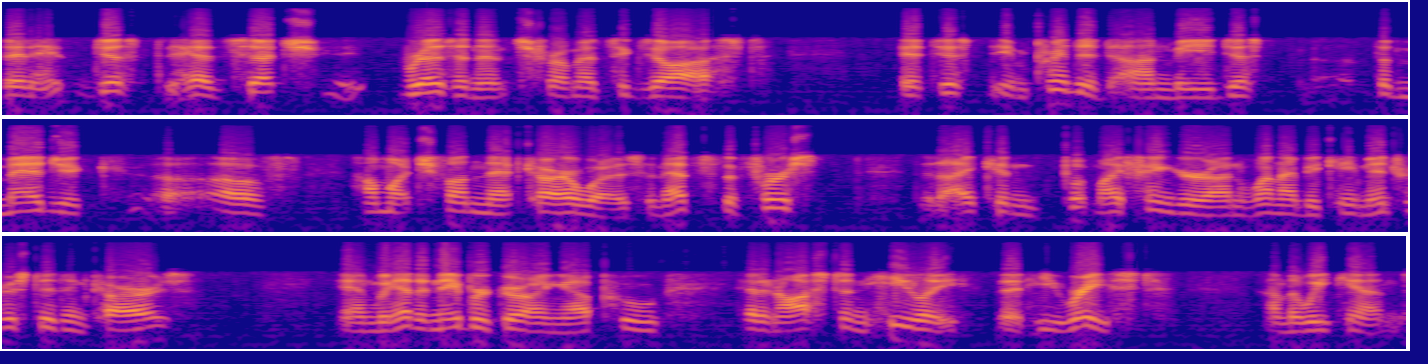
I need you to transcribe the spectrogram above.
that just had such resonance from its exhaust. It just imprinted on me just the magic uh, of how much fun that car was. And that's the first that I can put my finger on when I became interested in cars. And we had a neighbor growing up who had an Austin Healey that he raced on the weekends.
